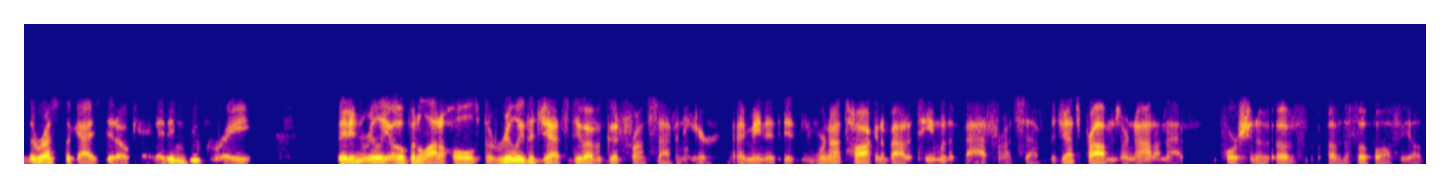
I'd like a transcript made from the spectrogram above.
the rest of the guys did okay. They didn't do great. They didn't really open a lot of holes, but really the Jets do have a good front seven here. I mean, it, it, we're not talking about a team with a bad front seven. The Jets' problems are not on that portion of, of, of the football field.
